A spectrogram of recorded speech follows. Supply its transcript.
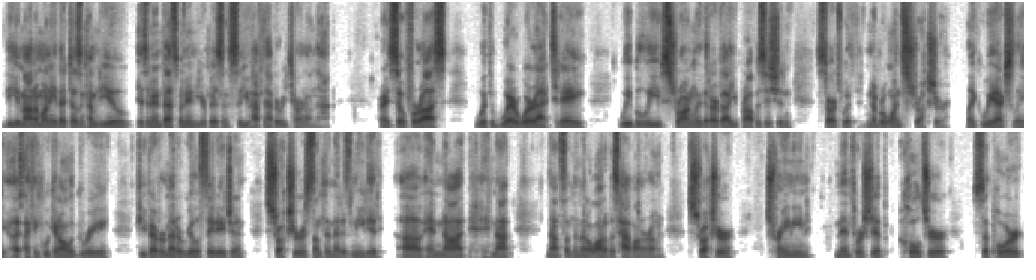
the amount of money that doesn't come to you is an investment into your business. So you have to have a return on that. Right. So for us, with where we're at today, we believe strongly that our value proposition starts with number one structure. Like we actually, I, I think we can all agree if you've ever met a real estate agent, structure is something that is needed uh, and not not not something that a lot of us have on our own. Structure, training, mentorship, culture, support.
